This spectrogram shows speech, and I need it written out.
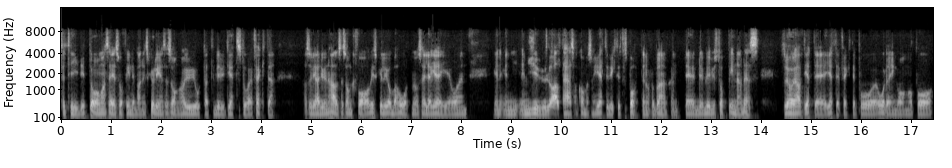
för tidigt då om man säger så för innebandyns skull i en säsong har ju gjort att det blivit jättestora effekter. Alltså vi hade ju en halv säsong kvar. Vi skulle jobba hårt med att sälja grejer och en, en, en, en jul och allt det här som kommer som är jätteviktigt för sporten och för branschen. Det, det blev ju stopp innan dess. Så det har ju haft jätte, jätteeffekter på orderingång och på,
